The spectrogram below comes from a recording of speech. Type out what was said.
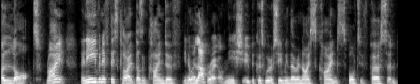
a lot, right? And even if this client doesn't kind of, you know, elaborate on the issue because we're assuming they're a nice, kind, supportive person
